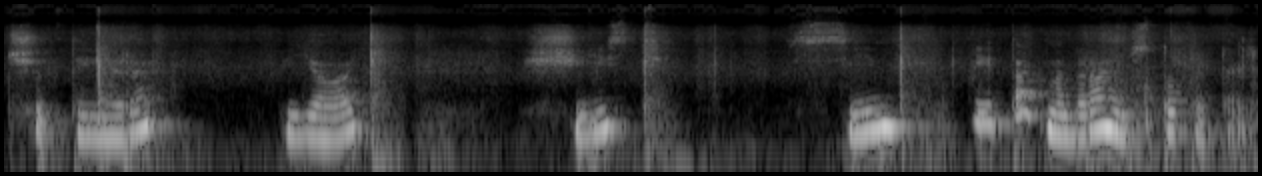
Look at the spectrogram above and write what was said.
чотири, п'ять, шість, сім. Набираємо 100 петель.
